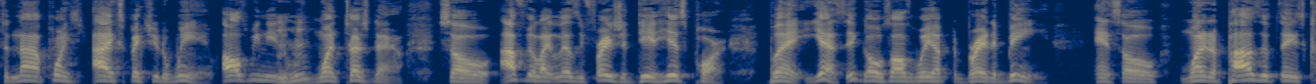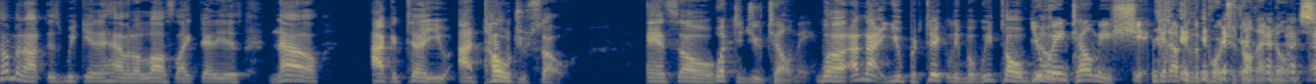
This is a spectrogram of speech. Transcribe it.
to nine points, I expect you to win. All we needed mm-hmm. was one touchdown. So I feel like Leslie Frazier did his part. But yes, it goes all the way up to Brandon Beane. And so one of the positive things coming out this weekend and having a loss like that is now I can tell you I told you so. And so, what did you tell me? Well, I'm not you particularly, but we told you Bill, ain't tell me shit. Get out to the porch with all that noise.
